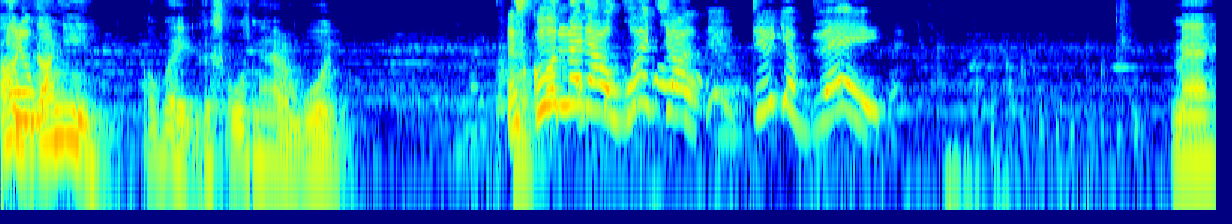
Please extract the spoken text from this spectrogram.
Oh, Two. Nani! Oh wait, the school's made out of wood. The school's made out of wood, Sean. Do your brain. Man.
